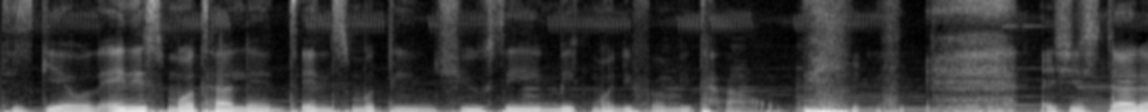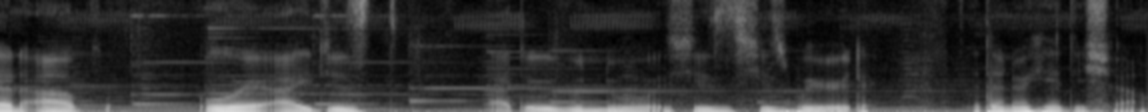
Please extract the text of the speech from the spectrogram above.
This girl, any small talent, any small thing, she'll say make money from it how. and she started an app where I just I don't even know. She's she's weird. I don't know hear the show.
